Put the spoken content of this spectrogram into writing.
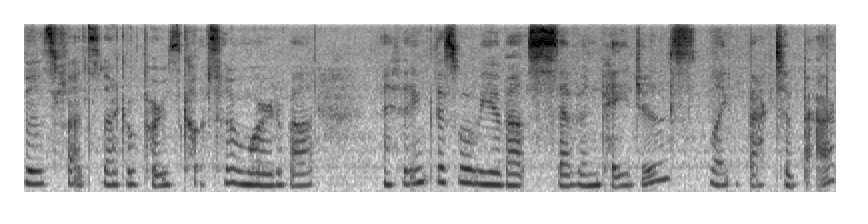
this fat stack of postcards that I'm worried about. I think this will be about seven pages, like back to back.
